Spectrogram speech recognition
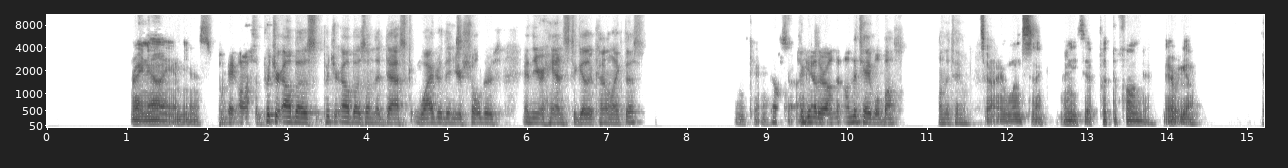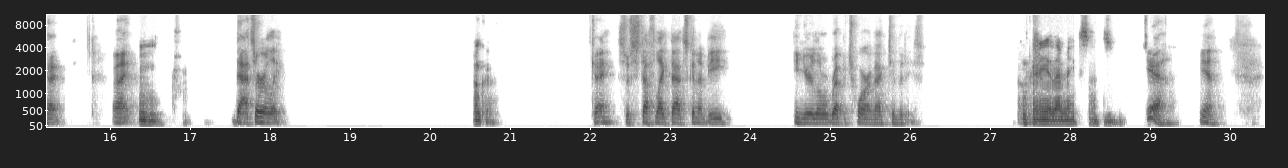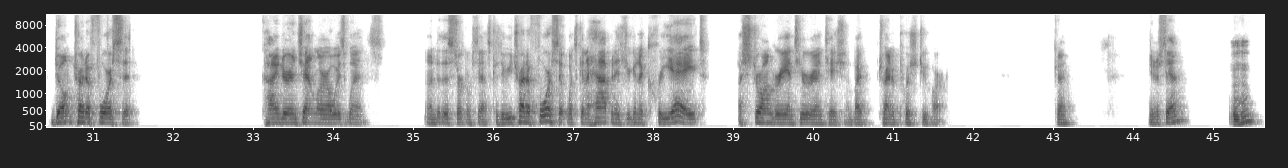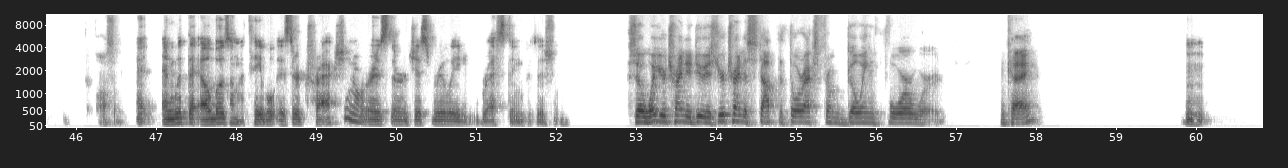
Right now i am yes. Okay awesome. Put your elbows put your elbows on the desk wider than your shoulders and then your hands together kind of like this. Okay together on the on the table boss on the table. Sorry, one sec. I need to put the phone down. There we go. Okay. All right. mm-hmm. That's early. Okay. Okay. So stuff like that's going to be in your little repertoire of activities. Okay. Yeah, that makes sense. Yeah. Yeah. Don't try to force it. Kinder and gentler always wins under this circumstance. Because if you try to force it, what's going to happen is you're going to create a stronger anterior orientation by trying to push too hard. Okay. You understand? Mm-hmm. Awesome. And with the elbows on the table, is there traction or is there just really resting position? So what you're trying to do is you're trying to stop the thorax from going forward. Okay. Mm-hmm.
